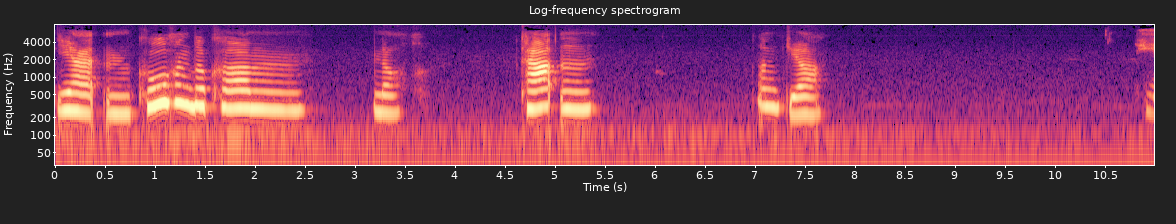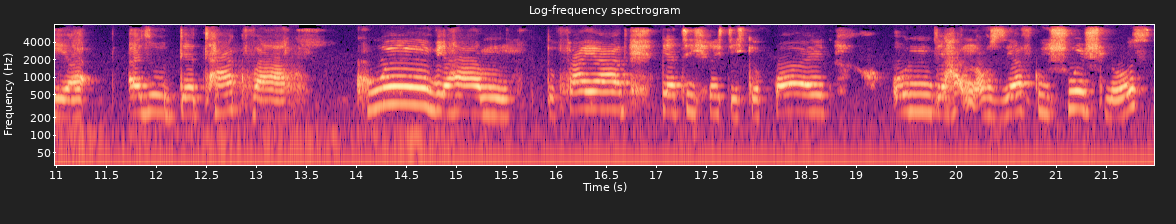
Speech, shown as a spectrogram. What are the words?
Die hatten Kuchen bekommen, noch Karten und ja. Ja, also der Tag war cool. Wir haben gefeiert. Die hat sich richtig gefreut. Und wir hatten auch sehr früh Schulschluss.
